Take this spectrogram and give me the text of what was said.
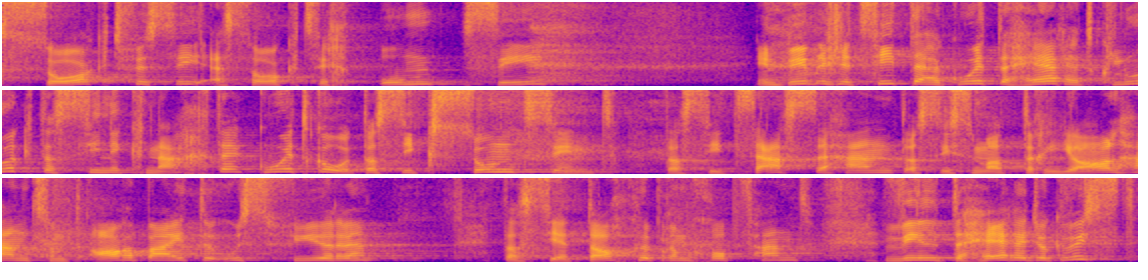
sorgt für sie, er sorgt sich um sie. In biblischen Zeiten, ein guter Herr hat geschaut, dass seine Knechte gut geht, dass sie gesund sind, dass sie zu essen haben, dass sie das Material haben, um die Arbeiten auszuführen, dass sie ein Dach über dem Kopf haben. Weil der Herr hat ja gewusst,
